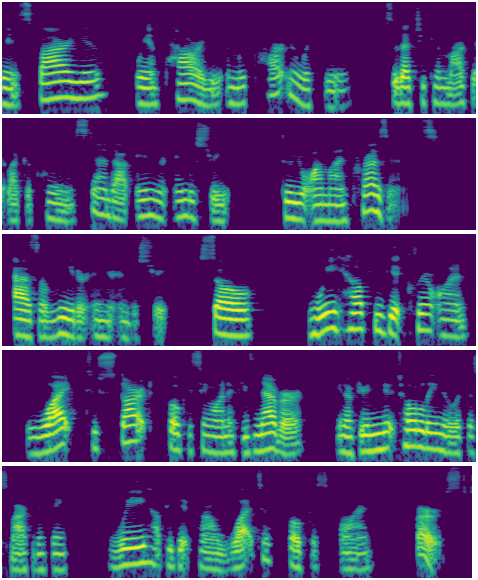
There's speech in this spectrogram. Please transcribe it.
We inspire you, we empower you, and we partner with you so that you can market like a queen and stand out in your industry through your online presence as a leader in your industry. So we help you get clear on what to start focusing on if you've never, you know, if you're new, totally new with this marketing thing, we help you get clear on what to focus on first.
